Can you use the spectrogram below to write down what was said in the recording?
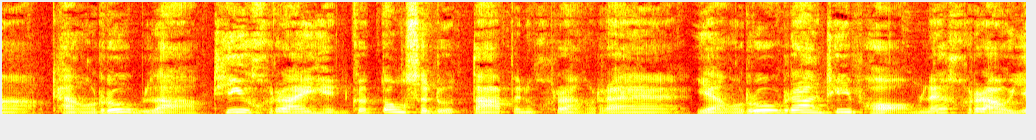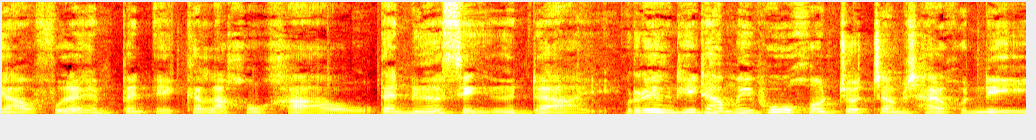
ากทั้งรูปลักษณ์ที่ใครเห็นก็ต้องสะดุดตาเป็นครั้งแรก อย่างรูปร่างที่ผอมและคราวยาวเฟื้อเป็นเอกลักษณ์ของเขา แต่เหนือสิ่งอื่นใด เรื่องที่ทำให้ผู้คนจดจำชายคนนี้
